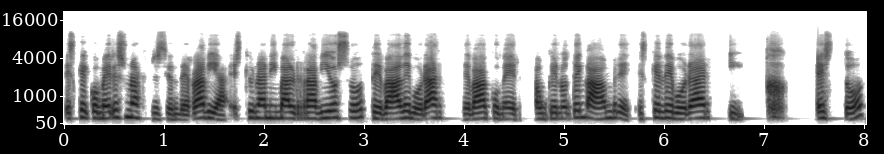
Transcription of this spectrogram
es que comer es una expresión de rabia, es que un animal rabioso te va a devorar, te va a comer, aunque no tenga hambre, es que devorar y esto,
